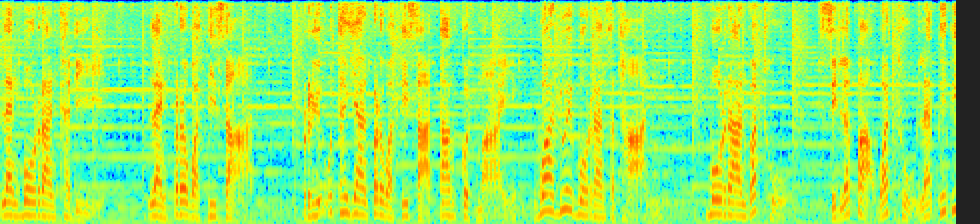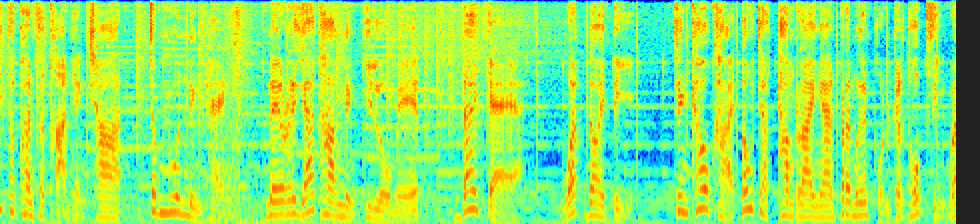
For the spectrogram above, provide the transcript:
แหล่งโบราณคดี แหล่งประวัติศาสตร์ หรืออุทยานประวัติศาสตร์ตามกฎหมาย ว่าด้วยโบราณสถาน โบราณวัตถุ ศิลปะวัตถุและพิพิธภัณฑ์สถานแห่งชาติจำนวนหนึ่งแห่ง ในระยะทาง 1 กิโลเมตร ได้แก่ วัดดอยติ จึงเข้าข่ายต้องจัดทำรายงานประเมินผลกระทบสิ่งแว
